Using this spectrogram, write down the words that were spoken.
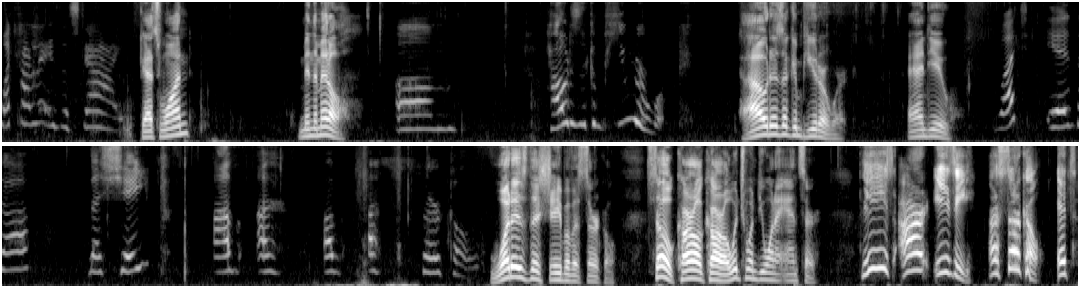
what color is the sky? Guess one. I'm in the middle. Um, how does the computer work? How does a computer work? And you. What is uh, the shape of a of a circle? What is the shape of a circle? So, Carl, Carl, which one do you want to answer? These are easy. A circle. It's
